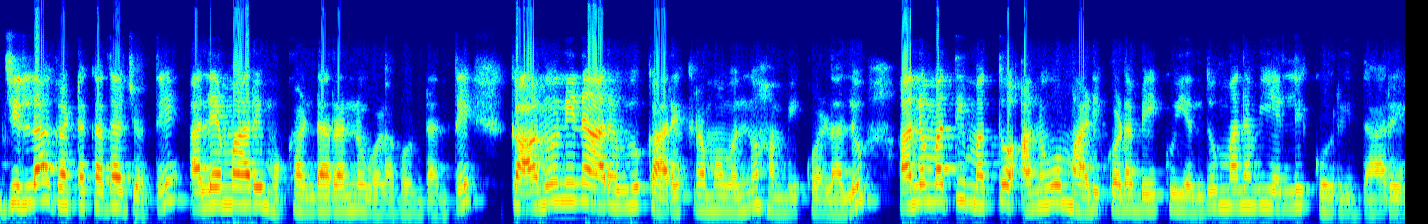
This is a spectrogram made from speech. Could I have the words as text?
ಜಿಲ್ಲಾ ಘಟಕದ ಜೊತೆ ಅಲೆಮಾರಿ ಮುಖಂಡರನ್ನು ಒಳಗೊಂಡಂತೆ ಕಾನೂನಿನ ಅರಿವು ಕಾರ್ಯಕ್ರಮವನ್ನು ಹಮ್ಮಿಕೊಳ್ಳಲು ಅನುಮತಿ ಮತ್ತು ಅನುವು ಮಾಡಿಕೊಡಬೇಕು ಎಂದು ಮನವಿಯಲ್ಲಿ ಕೋರಿದ್ದಾರೆ.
